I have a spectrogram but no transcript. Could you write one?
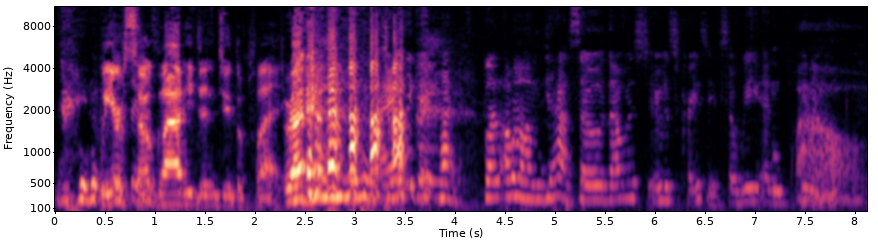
You know, We are so was- glad he didn't do the play. Right? it's a really great play. But um, yeah, so that was it was crazy. So we and you know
